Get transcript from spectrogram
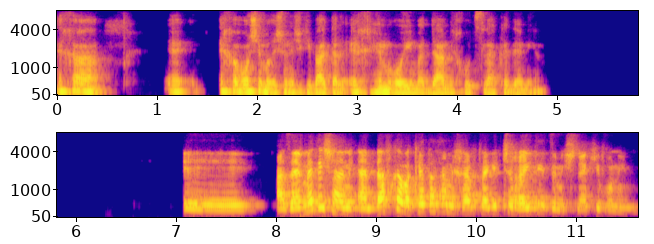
איך, איך הרושם הראשוני שקיבלת על איך הם רואים מדע מחוץ לאקדמיה? אז האמת היא שאני דווקא בקטע הזה אני חייבת להגיד שראיתי את זה משני כיוונים.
